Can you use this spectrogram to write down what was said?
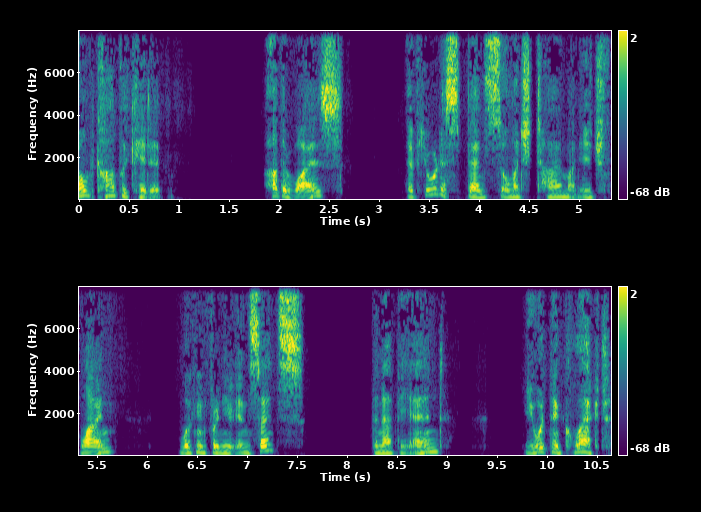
Don't complicate it. Otherwise, if you were to spend so much time on each line looking for new insights, then at the end, you would neglect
